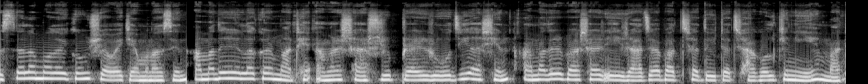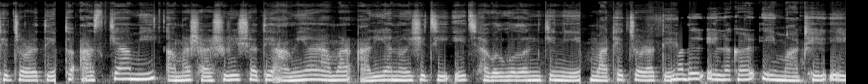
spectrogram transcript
আসসালামু আলাইকুম, সবাই কেমন আছেন? আমাদের এলাকার মাঠে আমার শাশুড়ি প্রায় রোজই আসেন। আমাদের বাসার এই রাজা বাচ্চা দুইটা ছাগলকে নিয়ে মাঠে চড়াতে। তো আজকে আমি, আমার শাশুড়ির সাথে আমি আর আমার আরিয়ানো এসেছি এই ছাগলগুলোকে নিয়ে মাঠে চড়াতে। আমাদের এলাকার এই মাঠের এই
